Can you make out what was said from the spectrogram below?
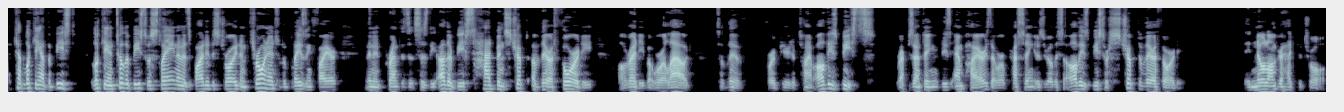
I kept looking at the beast, looking until the beast was slain and its body destroyed and thrown into the blazing fire. Then in parentheses it says, The other beasts had been stripped of their authority already, but were allowed to live for a period of time. All these beasts representing these empires that were oppressing Israel, they said all these beasts were stripped of their authority. They no longer had control.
